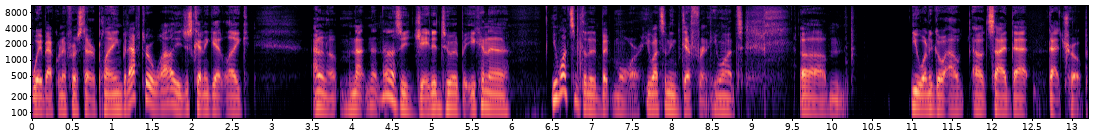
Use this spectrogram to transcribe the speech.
way back when I first started playing, but after a while, you just kind of get like I don't know, not not necessarily jaded to it, but you kind of you want something a bit more. You want something different. You want um you want to go out outside that that trope.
